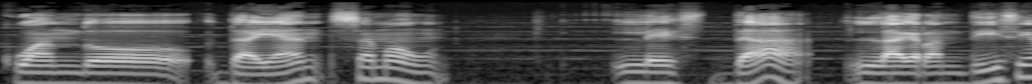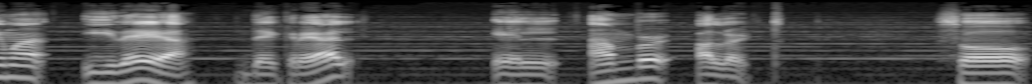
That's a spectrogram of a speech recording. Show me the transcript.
cuando Diane Simone les da la grandísima idea de crear el Amber Alert. So,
